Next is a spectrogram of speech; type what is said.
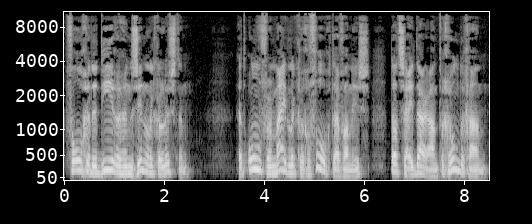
volgen de dieren hun zinnelijke lusten. Het onvermijdelijke gevolg daarvan is dat zij daaraan te gronde gaan.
